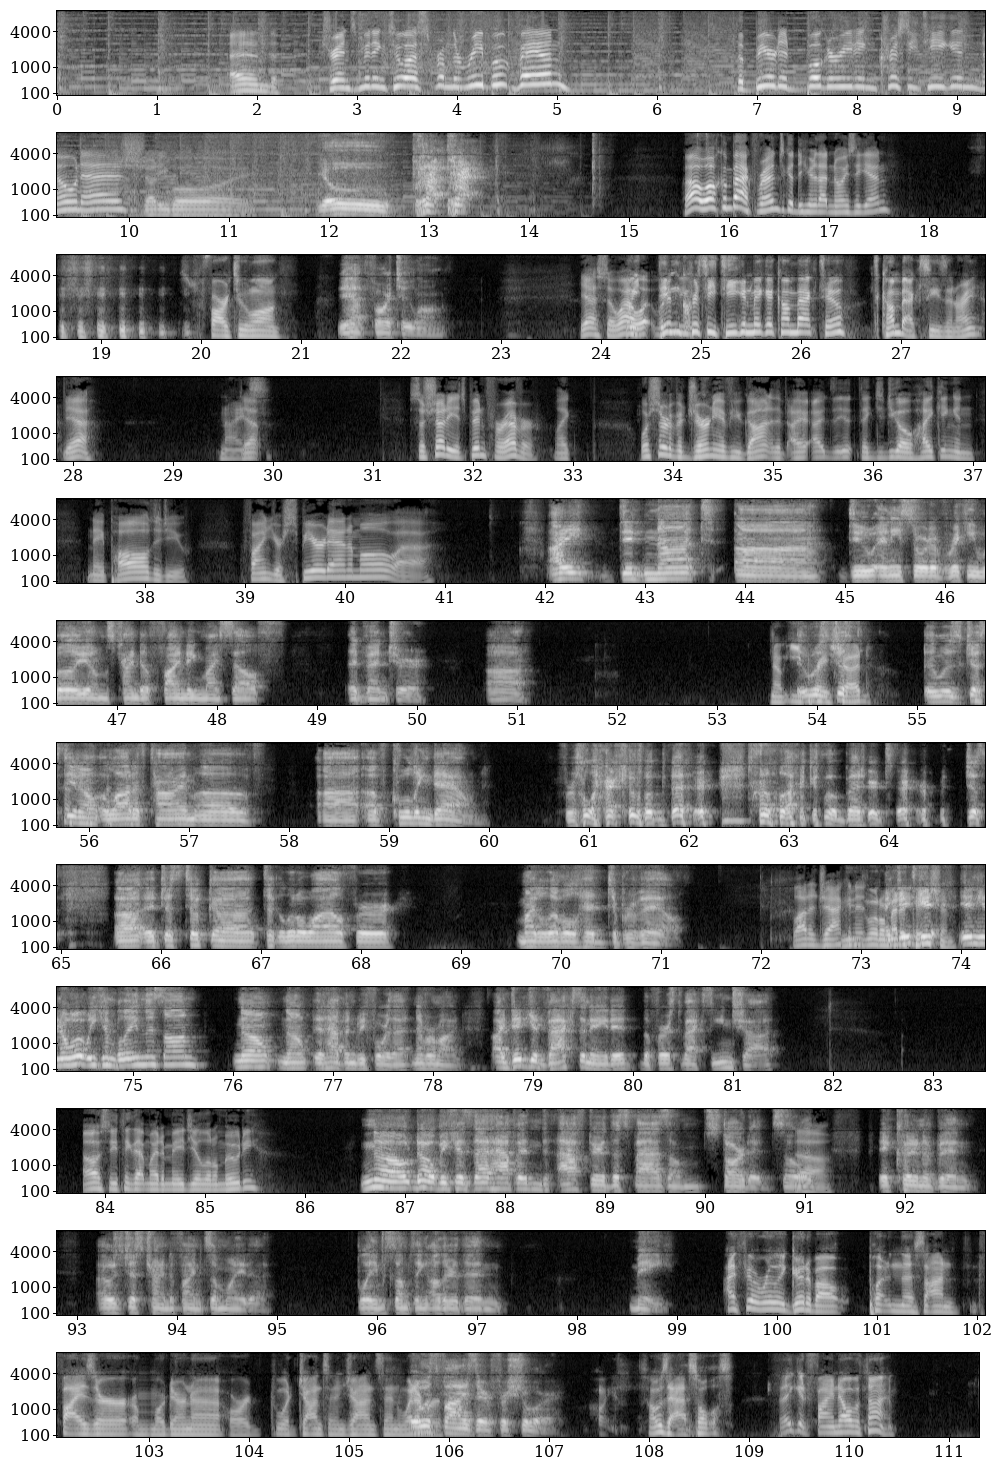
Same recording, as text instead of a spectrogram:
And transmitting to us from the reboot van, the bearded booger eating Chrissy Teigen, known as Shuddy Boy. Yo, prat prat. Oh, welcome back, friends. Good to hear that noise again. Far too long. Yeah, far too long. Yeah, so wow. Wait, what, what didn't you- Chrissy Teigen make a comeback too? It's comeback season, right? Yeah. Nice. Yep. So, Shuddy, it's been forever. Like, what sort of a journey have you gone? I, I, like, did you go hiking in Nepal? Did you find your spirit animal? Uh, I did not uh, do any sort of Ricky Williams kind of finding myself adventure. Uh, Now eat, It was just- shud. it was just you know a lot of time of uh, of cooling down, for lack of a better lack of a better term. Just uh, it just took uh, took a little while for my level head to prevail. A lot of jacking Need it. a little I did get- meditation. and you know what we can blame this on? No, no, it happened before that. Never mind. I did get vaccinated, the first vaccine shot. Oh, so you think that might have made you a little moody? No, no, because that happened after the spasm started. So it- Oh. it, couldn't have been. I was just trying to find some way to blame something other than me. I feel really good about putting this on Pfizer or Moderna or what Johnson and Johnson, whatever. It was Pfizer for sure. Oh, Those assholes. They get fined all the time.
